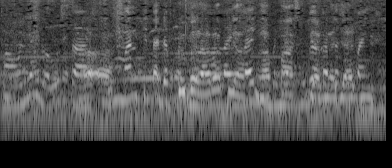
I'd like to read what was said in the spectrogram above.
maunya nggak usah. Cuman kita dapat informasi lain lagi benar juga kata si Panji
